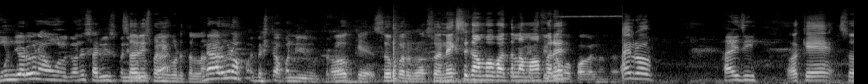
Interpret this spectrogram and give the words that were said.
முடிஞ்ச அளவுக்கு நான் உங்களுக்கு வந்து சர்வீஸ் பண்ணி சர்வீஸ் பண்ணி கொடுத்துடலாம். நேரம் நான் பெஸ்ட்டாக பண்ணி கொடுத்துறேன். Okay super bro so next combo பார்த்தலாம் ஆஃபர் பார்க்கலாம். Hi bro hi ji okay so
